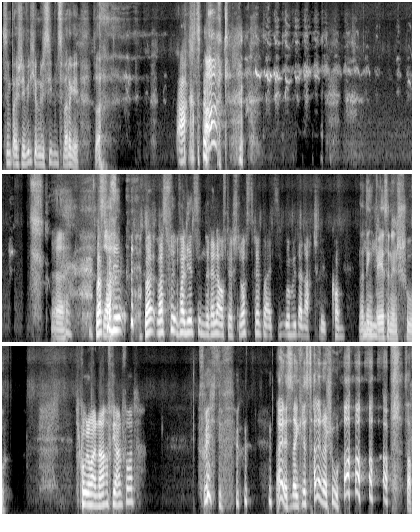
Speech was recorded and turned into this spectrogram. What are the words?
sind bei Schneewittchen und die sieben Zwerge? So. Acht. Acht! Äh, Was, So. verlier, wa- was ver- verliert Cinderella auf der Schlosstreppe, als die Uhr Mitternacht schlägt? Komm. na, den Die- gläsernen Schuh. Ich gucke nochmal nach auf die Antwort. Ist richtig. Nein, es ist ein kristallener Schuh. so,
